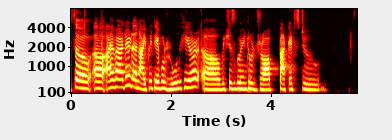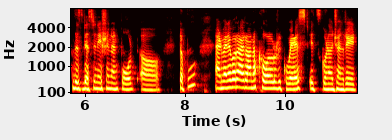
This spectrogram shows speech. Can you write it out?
So uh, I've added an IP table rule here, uh, which is going to drop packets to this destination and port uh, tuple. And whenever I run a curl request, it's going to generate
